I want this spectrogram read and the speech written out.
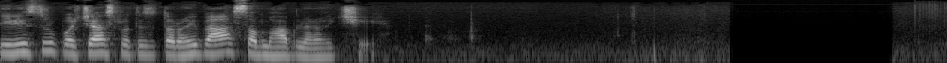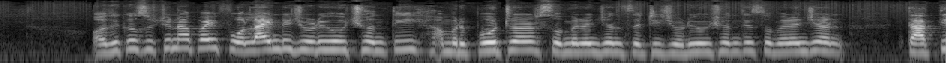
ତିରିଶରୁ ପଚାଶ ପ୍ରତିଶତ ରହିବା ସମ୍ଭାବନା ରହିଛି। ଅଧିକ ସୂଚନା ପାଇଁ ଫୋଲାଇନ୍ରେ ଯୋଡ଼ି ହେଉଛନ୍ତି ଆମ ରିପୋର୍ଟର ସୌମ୍ୟରଞ୍ଜନ ସେଠୀ ଯୋଡ଼ି ହେଉଛନ୍ତି। ସୌମ୍ୟରଞ୍ଜନ ତାତି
